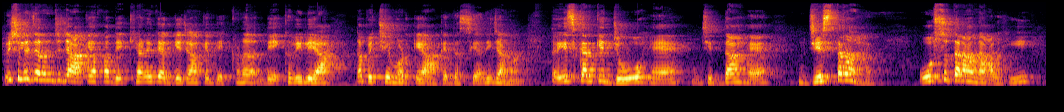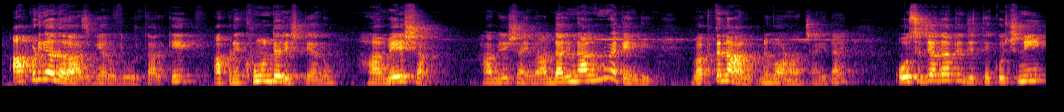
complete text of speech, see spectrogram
ਪਿਛਲੇ ਜਨਮ 'ਚ ਜਾ ਕੇ ਆਪਾਂ ਦੇਖਿਆ ਨਹੀਂ ਤੇ ਅੱਗੇ ਜਾ ਕੇ ਦੇਖਣਾ, ਦੇਖ ਵੀ ਲਿਆ, ਤਾਂ ਪਿੱਛੇ ਮੁੜ ਕੇ ਆ ਕੇ ਦੱਸਿਆ ਨਹੀਂ ਜਾਣਾ। ਤਾਂ ਇਸ ਕਰਕੇ ਜੋ ਹੈ, ਜਿੱਦਾਂ ਹੈ, ਜਿਸ ਤਰ੍ਹਾਂ ਹੈ, ਉਸ ਤਰ੍ਹਾਂ ਨਾਲ ਹੀ ਆਪਣੀਆਂ ਨਾਰਾਜ਼ਗੀਆਂ ਨੂੰ ਦੂਰ ਕਰਕੇ ਆਪਣੇ ਖੂਨ ਦੇ ਰਿਸ਼ਤਿਆਂ ਨੂੰ ਹਮੇਸ਼ਾ ਹਮੇਸ਼ਾ ਇਮਾਨਦਾਰੀ ਨਾਲ ਨਹੀਂ ਮੈਂ ਕਹਿੰਦੀ, ਵਕਤ ਨਾਲ ਨਿਭਾਉਣਾ ਚਾਹੀਦਾ ਹੈ। ਉਸ ਜਗ੍ਹਾ ਤੇ ਜਿੱਥੇ ਕੁਝ ਨਹੀਂ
